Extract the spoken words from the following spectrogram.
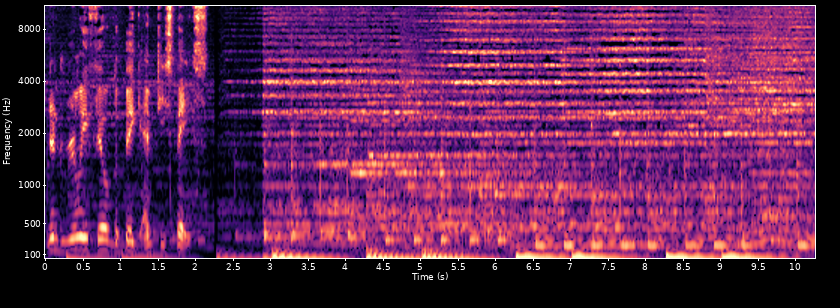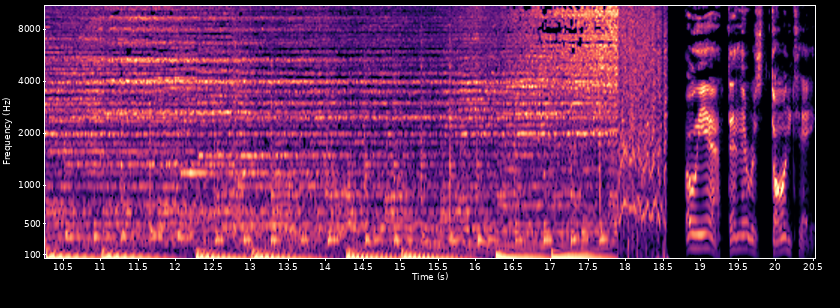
and had really filled the big empty space. Oh yeah, then there was Dante.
